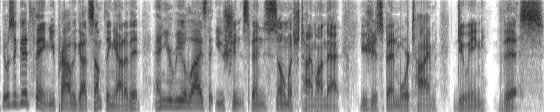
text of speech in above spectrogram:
It was a good thing. You probably got something out of it and you realize that you shouldn't spend so much time on that. You should spend more time doing this.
